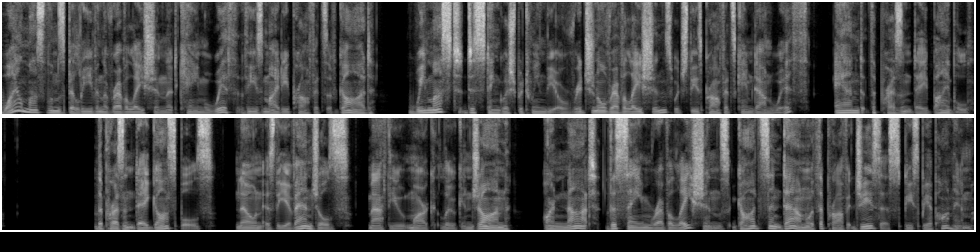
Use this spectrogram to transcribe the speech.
While Muslims believe in the revelation that came with these mighty prophets of God, we must distinguish between the original revelations which these prophets came down with and the present day Bible. The present day Gospels, known as the Evangels, Matthew, Mark, Luke, and John, are not the same revelations God sent down with the prophet Jesus, peace be upon him.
